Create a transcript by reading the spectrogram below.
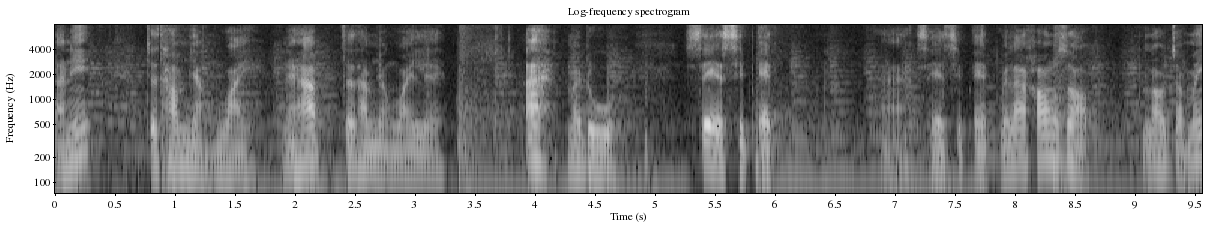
อันนี้จะทำอย่างไวนะครับ จะทำอย่างไวเลย อะ มาดูเศษ 11อ่าเศษ 11 เวลาเข้าห้องสอบเราจะไม่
